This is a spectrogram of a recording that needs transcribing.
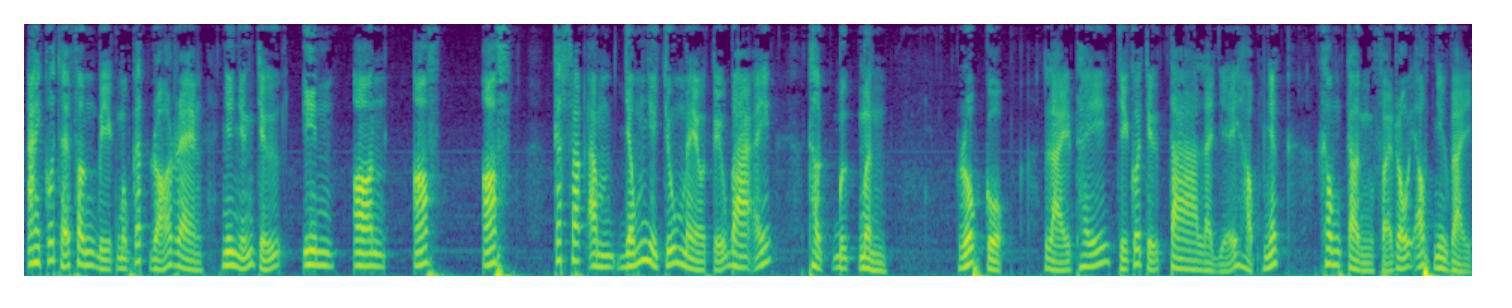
Ai có thể phân biệt một cách rõ ràng như những chữ in, on, off, off, cách phát âm giống như chú mèo tiểu ba ấy, thật bực mình. Rốt cuộc, lại thấy chỉ có chữ ta là dễ học nhất, không cần phải rối óc như vậy.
